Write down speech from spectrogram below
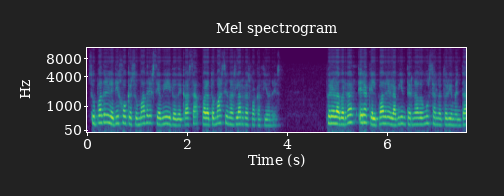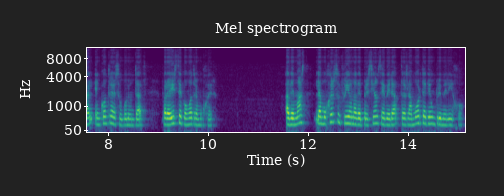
su padre le dijo que su madre se había ido de casa para tomarse unas largas vacaciones. Pero la verdad era que el padre la había internado en un sanatorio mental en contra de su voluntad, para irse con otra mujer. Además, la mujer sufría una depresión severa tras la muerte de un primer hijo,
